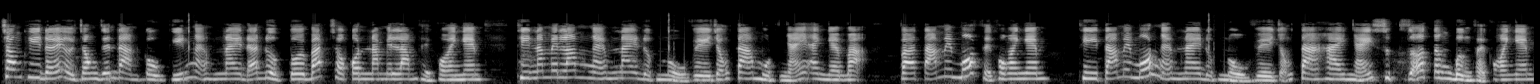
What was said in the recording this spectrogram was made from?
Trong khi đấy, ở trong diễn đàn cầu kín ngày hôm nay đã được tôi bắt cho con 55 phải không anh em? Thì 55 ngày hôm nay được nổ về cho chúng ta một nháy anh em ạ. Và 81 phải không anh em? Thì 81 ngày hôm nay được nổ về cho chúng ta hai nháy rực rỡ tưng bừng phải không anh em?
